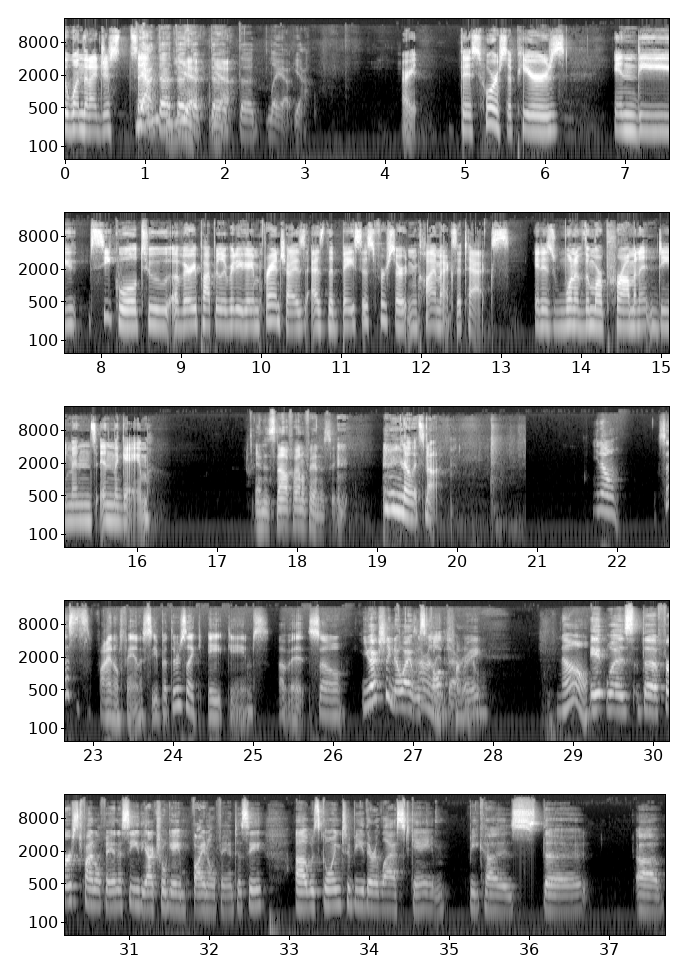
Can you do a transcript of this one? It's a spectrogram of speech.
The one that I just said. yeah, the the, Yeah, the, the, yeah. the layout. Yeah. All right. This horse appears in the sequel to a very popular video game franchise as the basis for certain climax attacks. It is one of the more prominent demons in the game. And it's not Final Fantasy. no, it's not. You know, it says it's Final Fantasy, but there's like eight games of it, so You actually know why it was not really called the that, right? No. It was the first Final Fantasy, the actual game Final Fantasy, uh, was going to be their last game because the uh,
